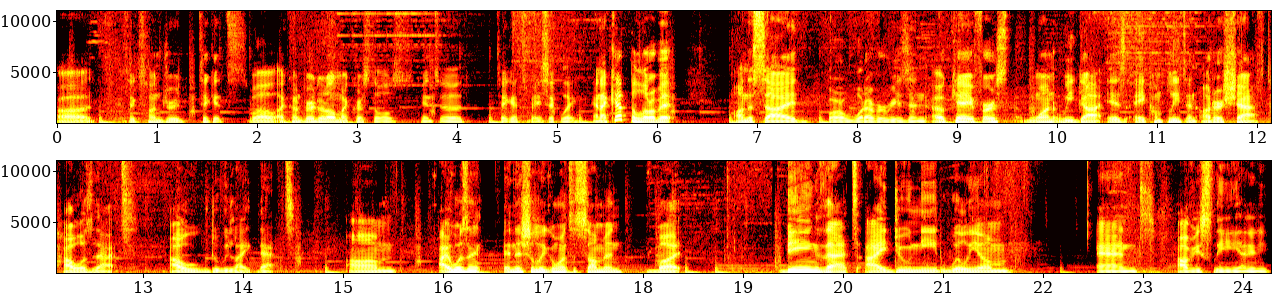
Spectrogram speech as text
uh, 600 tickets? Well, I converted all my crystals into tickets, basically. And I kept a little bit on the side for whatever reason. Okay, first one we got is a complete and utter shaft. How was that? How do we like that? Um, I wasn't initially going to summon, but being that I do need William and obviously I need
